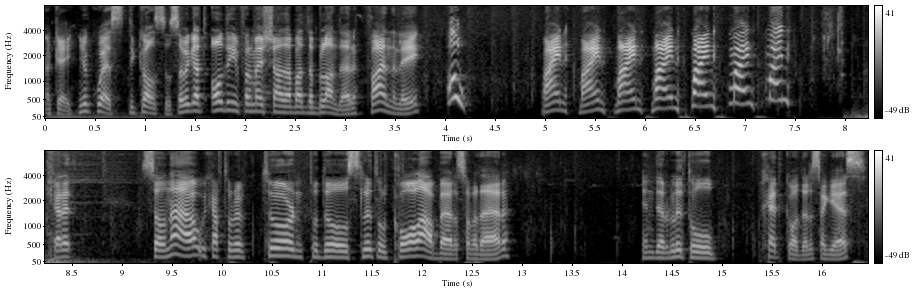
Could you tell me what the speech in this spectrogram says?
Okay, new quest, the console. So we got all the information about the blunder. Finally. Oh! Mine, mine, mine, mine, mine, mine, mine! Got it. So now we have to return to those little koala bears over there. In their little headquarters, I guess.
